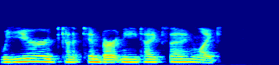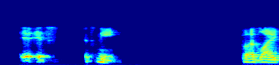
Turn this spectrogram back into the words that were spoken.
weird kind of Tim Burton type thing. Like it, it's it's neat, but like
